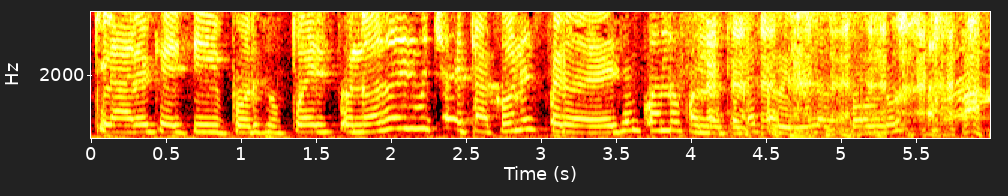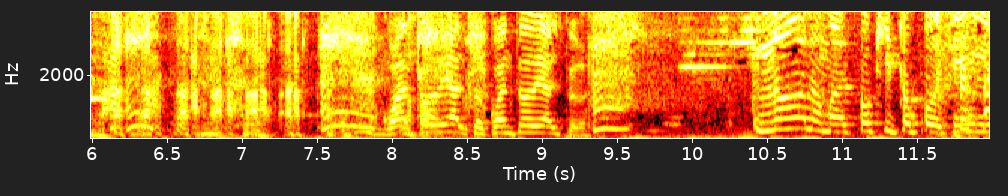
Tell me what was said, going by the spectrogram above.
Claro que sí, por supuesto. No soy mucho de tacones, pero de vez en cuando cuando toca también me los pongo. ¿Cuánto de alto? ¿Cuánto de alto? No, lo más poquito posible,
